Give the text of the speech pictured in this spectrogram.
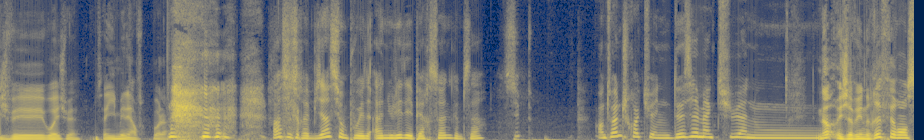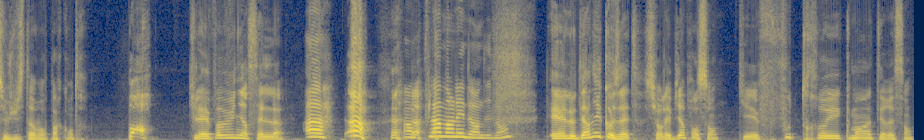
je vais. Ouais, je vais. Ça, il m'énerve. Voilà. ah, ce serait bien si on pouvait annuler des personnes comme ça. Super. Antoine, je crois que tu as une deuxième actu à nous. Non, mais j'avais une référence juste avant, par contre. Bah Tu l'avais pas vu venir celle-là. Ah Ah En plein dans les dents, dis donc. Et le dernier Cosette sur les bien-pensants, qui est foutriquement intéressant.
